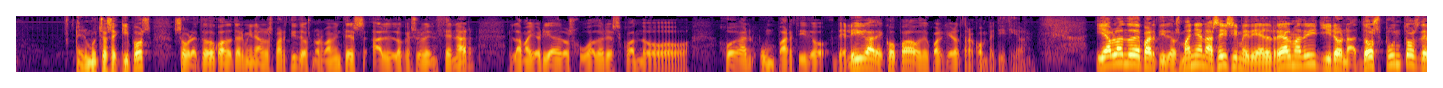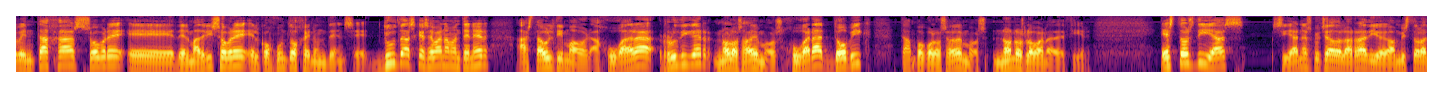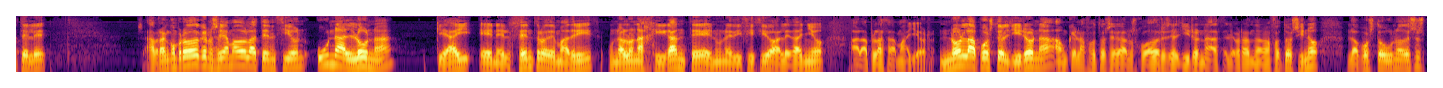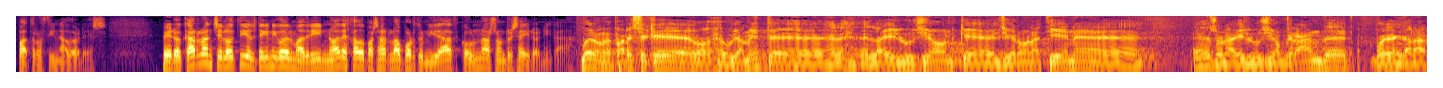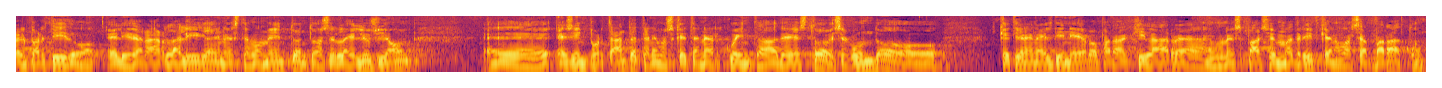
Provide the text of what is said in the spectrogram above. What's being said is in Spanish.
en muchos equipos, sobre todo cuando terminan los partidos. Normalmente es a lo que suelen cenar la mayoría de los jugadores cuando juegan un partido de liga, de copa o de cualquier otra competición. Y hablando de partidos, mañana a seis y media el Real Madrid-Girona, dos puntos de ventaja sobre, eh, del Madrid sobre el conjunto gerundense. Dudas que se van a mantener hasta última hora. ¿Jugará Rudiger? No lo sabemos. ¿Jugará Dovic? Tampoco lo sabemos. No nos lo van a decir. Estos días, si han escuchado la radio o han visto la tele, habrán comprobado que nos ha llamado la atención una lona que hay en el centro de Madrid, una lona gigante en un edificio aledaño a la Plaza Mayor. No la ha puesto el Girona, aunque la foto se ve a los jugadores del Girona celebrando una foto, sino lo ha puesto uno de sus patrocinadores. Pero Carlo Ancelotti, el técnico del Madrid, no ha dejado pasar la oportunidad con una sonrisa irónica. Bueno, me parece que obviamente eh, la ilusión que el Girona tiene eh, es una ilusión grande. Pueden ganar el partido y liderar la liga en este momento, entonces la ilusión eh, es importante, tenemos que tener cuenta de esto. Y segundo, que tienen el dinero para alquilar eh, un espacio en Madrid que no va a ser barato.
